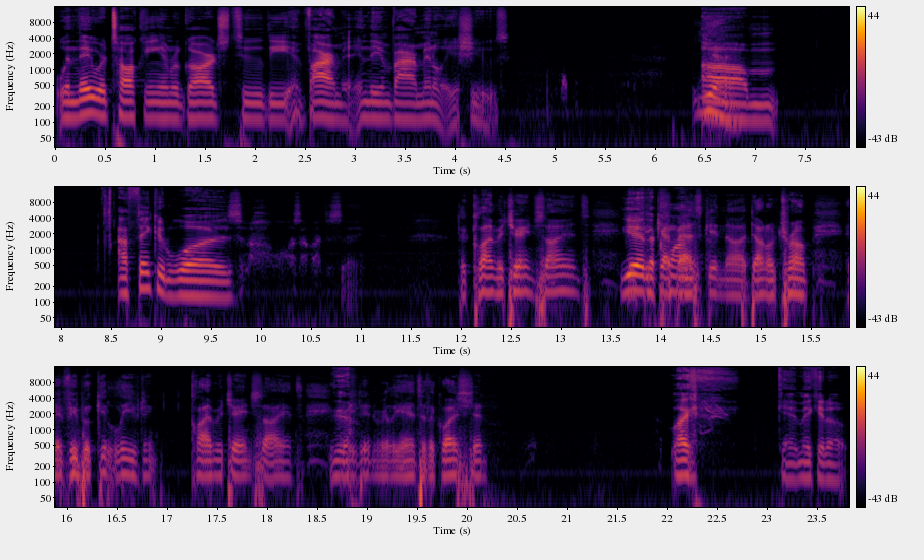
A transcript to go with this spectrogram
when they were talking in regards to the environment and the environmental issues. Yeah, Um I think it was what was I about to say? the climate change science. Yeah, he the kept climate asking uh, Donald Trump if he would get leave in climate change science. and He didn't really answer the question. Like can't make it up.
